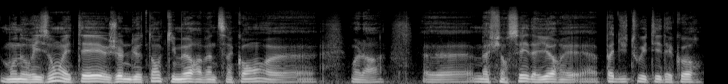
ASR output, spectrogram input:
mon horizon était jeune lieutenant qui meurt à 25 ans. voilà. ma fiancée, d'ailleurs, n'a pas du tout été d'accord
